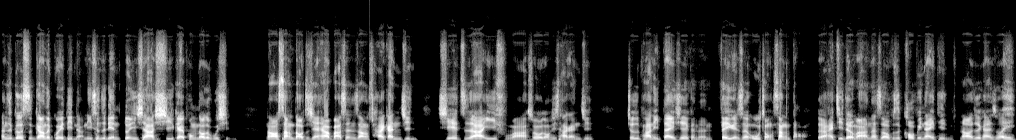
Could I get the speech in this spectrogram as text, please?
反正各式各样的规定啊，你甚至连蹲下膝盖碰到都不行。然后上岛之前还要把身上擦干净。鞋子啊、衣服啊，所有东西擦干净，就是怕你带一些可能非原生物种上岛，对啊，还记得吗？那时候不是 COVID-19，然后就开始说，哎，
